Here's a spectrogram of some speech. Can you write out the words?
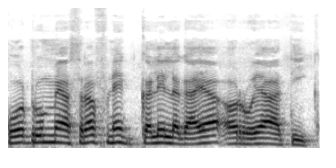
कोर्ट रूम में अशरफ ने गले लगाया और रोया अतीक।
